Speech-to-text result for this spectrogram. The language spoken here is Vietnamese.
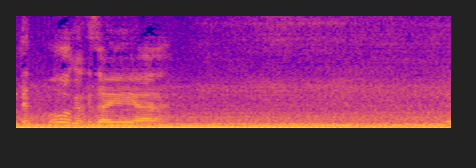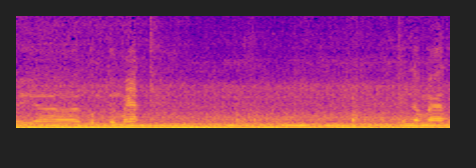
Hoàn tất ô cái, dây à, dây à, công tơ mét. Cái là mệt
